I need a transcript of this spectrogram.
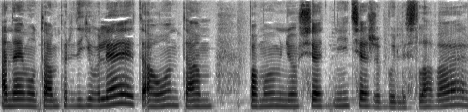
она ему там предъявляет, а он там, по-моему, у него все одни и те же были слова,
